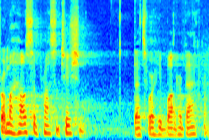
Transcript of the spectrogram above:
From a house of prostitution. That's where he bought her back from.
